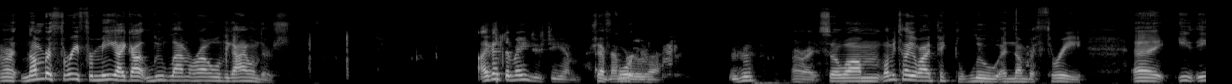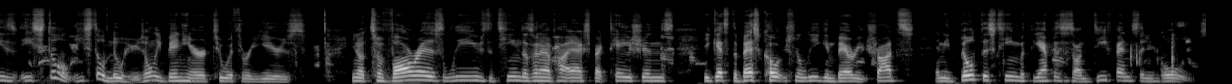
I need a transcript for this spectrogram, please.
All right, number three for me, I got Lou Lamoriello of the Islanders. I got the Rangers GM. Jeff Gorton. uh, All right, so um, let me tell you why I picked Lou at number three, Uh, he, he's he's still he's still new here. He's only been here two or three years. You know, Tavares leaves. The team doesn't have high expectations. He gets the best coach in the league in Barry Trotz, and he built this team with the emphasis on defense and goalies.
